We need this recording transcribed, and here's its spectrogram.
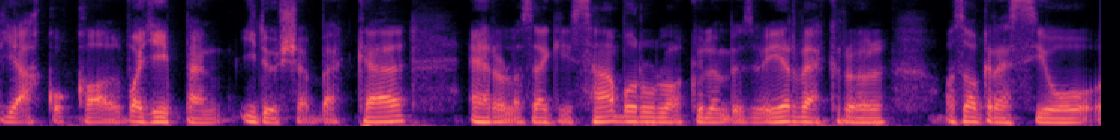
diákokkal, vagy éppen idősebbekkel erről az egész háborúról, a különböző érvekről, az agresszió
